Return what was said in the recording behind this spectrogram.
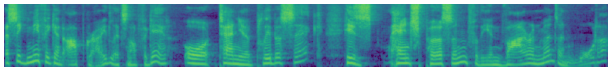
a significant upgrade, let's not forget, or Tanya Plibersek, his hench person for the environment and water,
